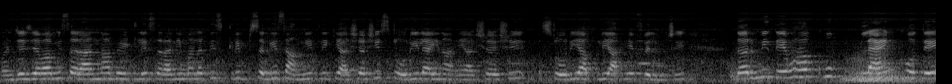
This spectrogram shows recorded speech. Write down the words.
म्हणजे जेव्हा मी सरांना भेटले सरांनी मला ती स्क्रिप्ट सगळी सांगितली की अशी अशी स्टोरी लाईन आहे अशी अशी स्टोरी आपली आहे फिल्मची. तर मी तेव्हा खूप ब्लँक होते.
